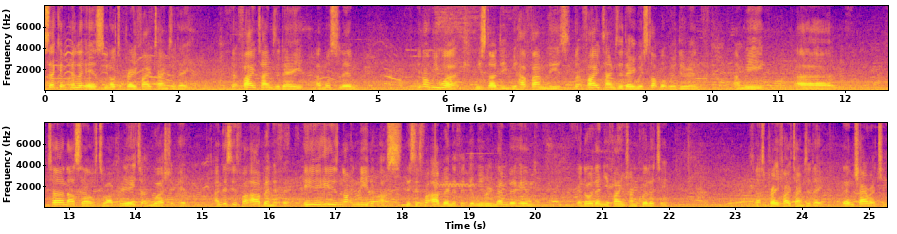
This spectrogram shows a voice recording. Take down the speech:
Second pillar is you know to pray five times a day. That five times a day a Muslim you know we work, we study, we have families, but five times a day we stop what we're doing and we uh, turn ourselves to our creator and worship him and this is for our benefit. He, he is not in need of us. This is for our benefit that we remember him. You know, then you find tranquility. So that's pray five times a day. Then charity.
